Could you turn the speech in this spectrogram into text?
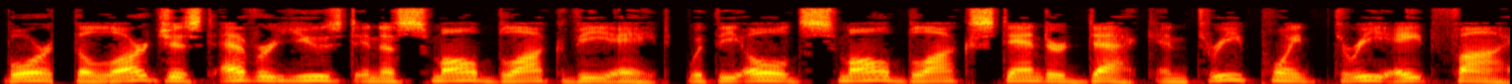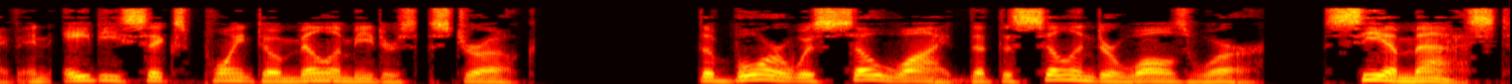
bore, the largest ever used in a small block V8, with the old small block standard deck and 3.385 in 86.0 mm stroke. The bore was so wide that the cylinder walls were siamesed,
